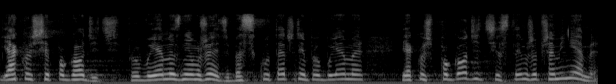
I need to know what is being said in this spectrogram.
jakoś się pogodzić, próbujemy z nią żyć, bezskutecznie próbujemy jakoś pogodzić się z tym, że przeminiemy.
